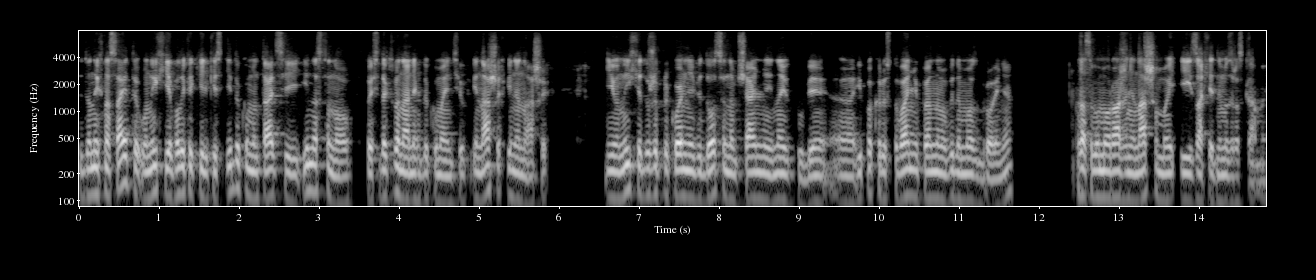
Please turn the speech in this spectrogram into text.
до них на сайти у них є велика кількість і документації, і настанов, тобто доктринальних документів, і наших, і не наших. І у них є дуже прикольні відоси навчальні на Ютубі е, і по користуванню певними видами озброєння, засобами ураження нашими і західними зразками.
